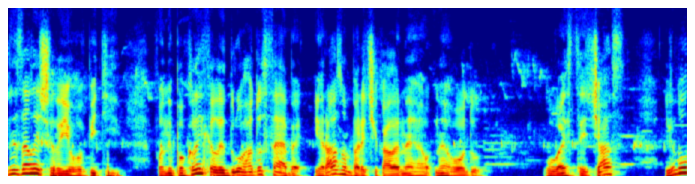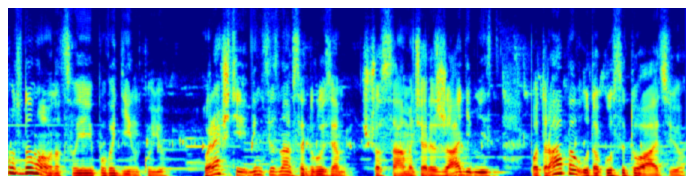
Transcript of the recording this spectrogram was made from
не залишили його в біді. Вони покликали друга до себе і разом перечекали негоду. Увесь цей час Ліло роздумав над своєю поведінкою. Врешті він зізнався друзям, що саме через жадібність потрапив у таку ситуацію.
